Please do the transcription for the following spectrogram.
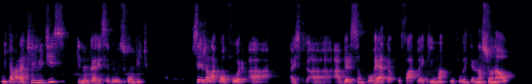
O Itamaraty me disse que nunca recebeu esse convite. Seja lá qual for a, a, a, versão correta. O fato é que uma cúpula internacional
